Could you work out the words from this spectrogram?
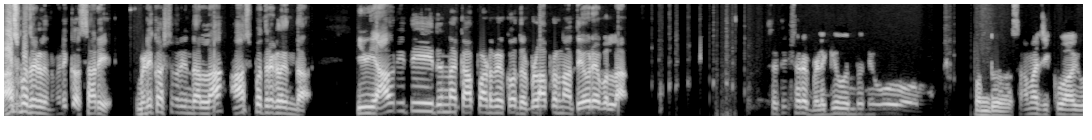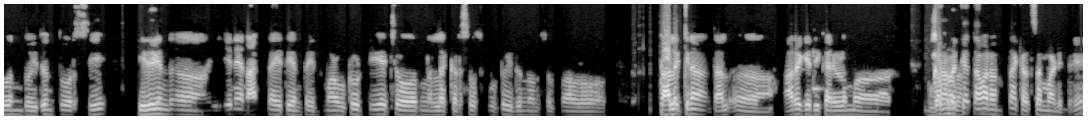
ಆಸ್ಪತ್ರೆಗಳಿಂದ, ಮೆಡಿಕಲ್, ಸಾರಿ, ಮೆಡಿಕಲ್ ಸ್ಟೋರ್ ಇಂದ ಅಲ್ಲ, ಆಸ್ಪತ್ರೆಗಳಿಂದ. ಇವ್ ಯಾವ ರೀತಿ ಇದನ್ನ ಕಾಪಾಡಬೇಕು ದೊಡ್ಡಬಳ್ಳಾಪುರನ ದೇವರೇ ಬಲ್ಲ. ಸತೀಶ್ ಅವರೇ ಬೆಳಗ್ಗೆ ಒಂದು ನೀವು ಒಂದು ಸಾಮಾಜಿಕವಾಗಿ ಒಂದು ಇದನ್ನ ತೋರಿಸಿ ಇದರಿಂದ ಏನೇನ್ ಆಗ್ತಾ ಐತೆ ಅಂತ ಇದ್ ಮಾಡ್ಬಿಟ್ಟು ಟಿ ಎಚ್ ಅವ್ರನ್ನೆಲ್ಲ ಕರ್ಸಿಸ್ಬಿಟ್ಟು ಇದನ್ನೊಂದ್ ಸ್ವಲ್ಪ ಅವರು ತಾಲೂಕಿನ ತಾಲ್- ಆರೋಗ್ಯ ಅಧಿಕಾರಿಗಳ ಗಮನಕ್ಕೆ ತವರಂತ ಕೆಲಸ ಮಾಡಿದ್ರಿ.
